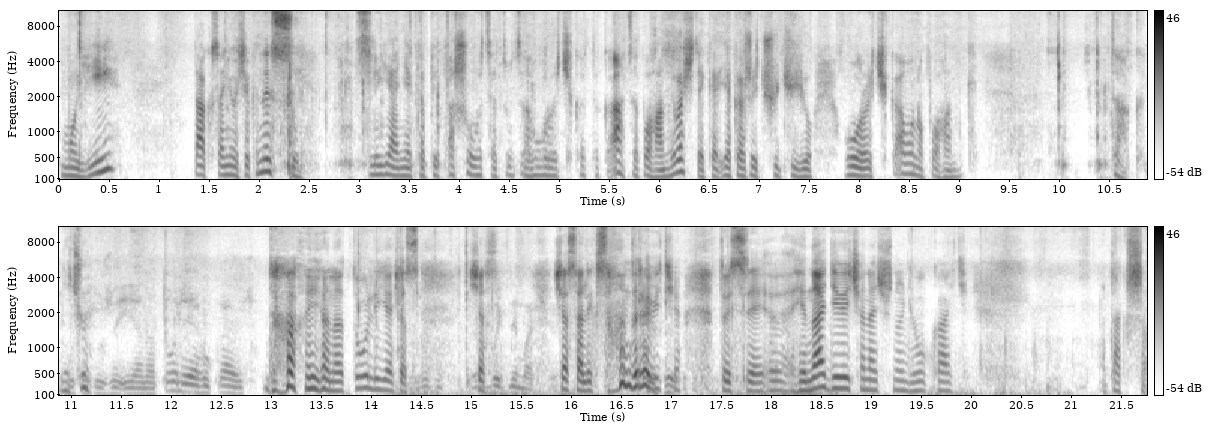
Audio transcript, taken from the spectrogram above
мої. Так, Санючек, неси. Сліяння капіт. А що це тут за горочка така? А, це поганка. Бачите, яка, я кажу, чутью горочка, а воно поганки. Так, нічого. Тут уже і Анатолія гукають. Да, і Анатолія. Зараз щас. Олександровича, тобто Геннадійовича почнуть гукати. Так що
